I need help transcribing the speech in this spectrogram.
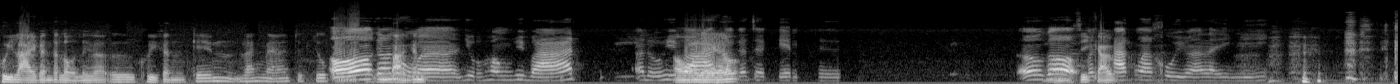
คุยไลน์กันตลอดเลยว่าเออคุยกันเก้นรักนะจุ๊บจุ๊บอ๋อ ก็เป็นหบ้านูกัน มาอยู่ห้องพี่บาสอะดูพี่อ๋อบาสแล้ว แล้วก็เจอเกณฑ์ เออเออก็อ๋อสีมันกาว ทักมาคุยมาอะไรอย่างนี้ เค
